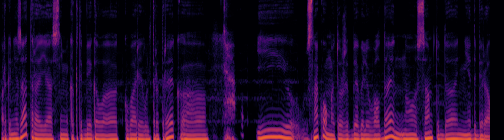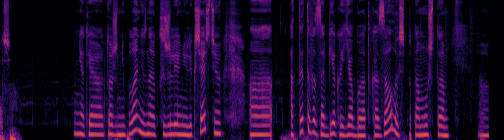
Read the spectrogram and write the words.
организатора, я с ними как-то бегал Quarry Ultra Trek. И знакомые тоже бегали в Валдай, но сам туда не добирался. Нет, я тоже не была, не знаю, к сожалению или к счастью. А, от этого забега я бы отказалась, потому что а,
